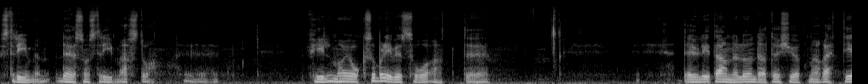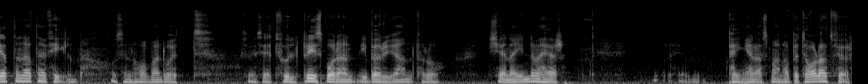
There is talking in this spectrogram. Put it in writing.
streamen, det som streamas då. Eh, film har ju också blivit så att eh, det är ju lite annorlunda att där köper man rättigheterna till en film och sen har man då ett, säger, ett fullpris på den i början för att tjäna in de här eh, pengarna som man har betalat för.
